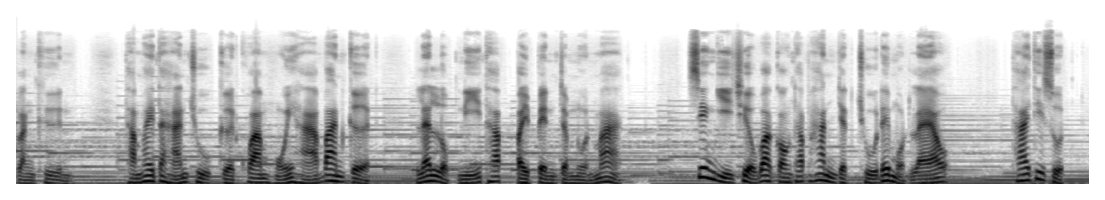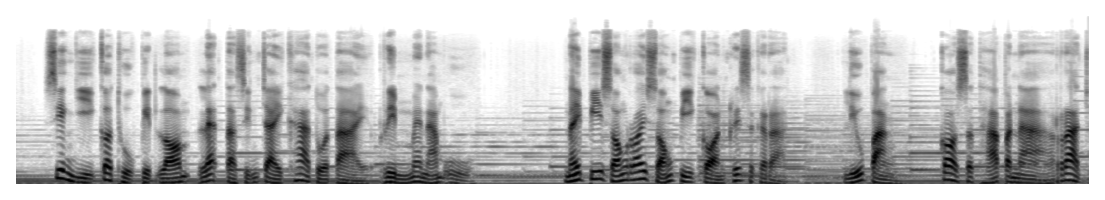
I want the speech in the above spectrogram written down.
กลางคืนทำให้ทหารชูเกิดความโหยหาบ้านเกิด และหลบหนีทัพไปเป็นจำนวนมากเซี่ยงหยีเชื่อว่ากองทัพหั่นยัดชูได้หมดแล้ว ท้ายที่สุดเซี่ยงหยีก็ถูกปิดล้อม และตัดสินใจฆ่าตัวตายริมแม่น้ำอู ในปี 202 ปีก่อนคริสต์ศักราช หลิวปัง ก็สถาปนาราช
